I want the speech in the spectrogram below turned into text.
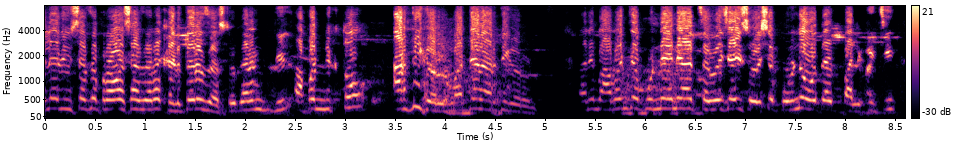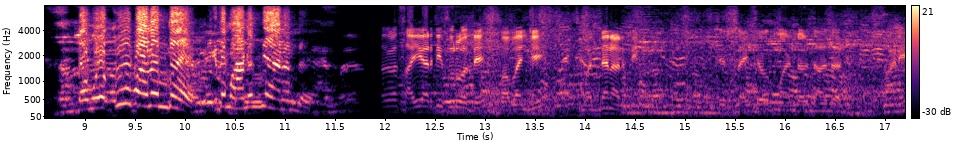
पहिल्या दिवसाचा प्रवास हा जरा खडतरच असतो कारण आपण निघतो आरती करून मध्यान आरती करून. आणि बाबांच्या पुण्याने आज चव्वेचाळीस वर्ष पूर्ण होत आहेत पालखीची. त्यामुळे खूप आनंद आहे एकदम आनंदी आनंद आहे. साई आरती सुरू होते बाबांची मध्यान आरती. ते साई सेवक मंडळ दादर. आणि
